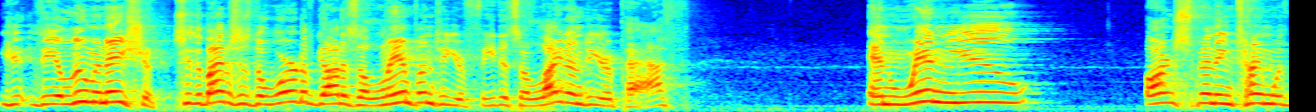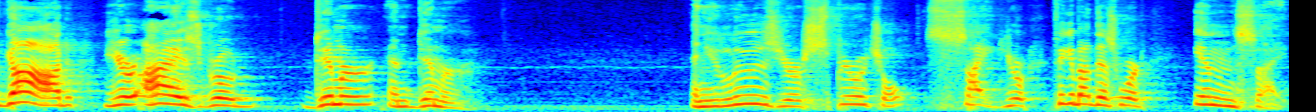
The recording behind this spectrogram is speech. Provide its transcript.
You, the illumination. See, the Bible says the Word of God is a lamp unto your feet, it's a light unto your path. And when you aren't spending time with God, your eyes grow dimmer and dimmer. And you lose your spiritual sight. Your, think about this word insight.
